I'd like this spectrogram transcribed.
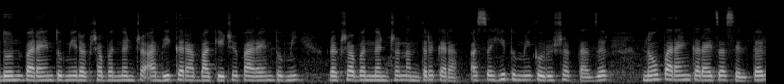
दोन पारायण तुम्ही रक्षाबंधनच्या आधी करा बाकीचे पारायण तुम्ही रक्षाबंधनच्या नंतर करा असंही तुम्ही करू शकता. जर नऊ पारायण करायचं असेल तर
